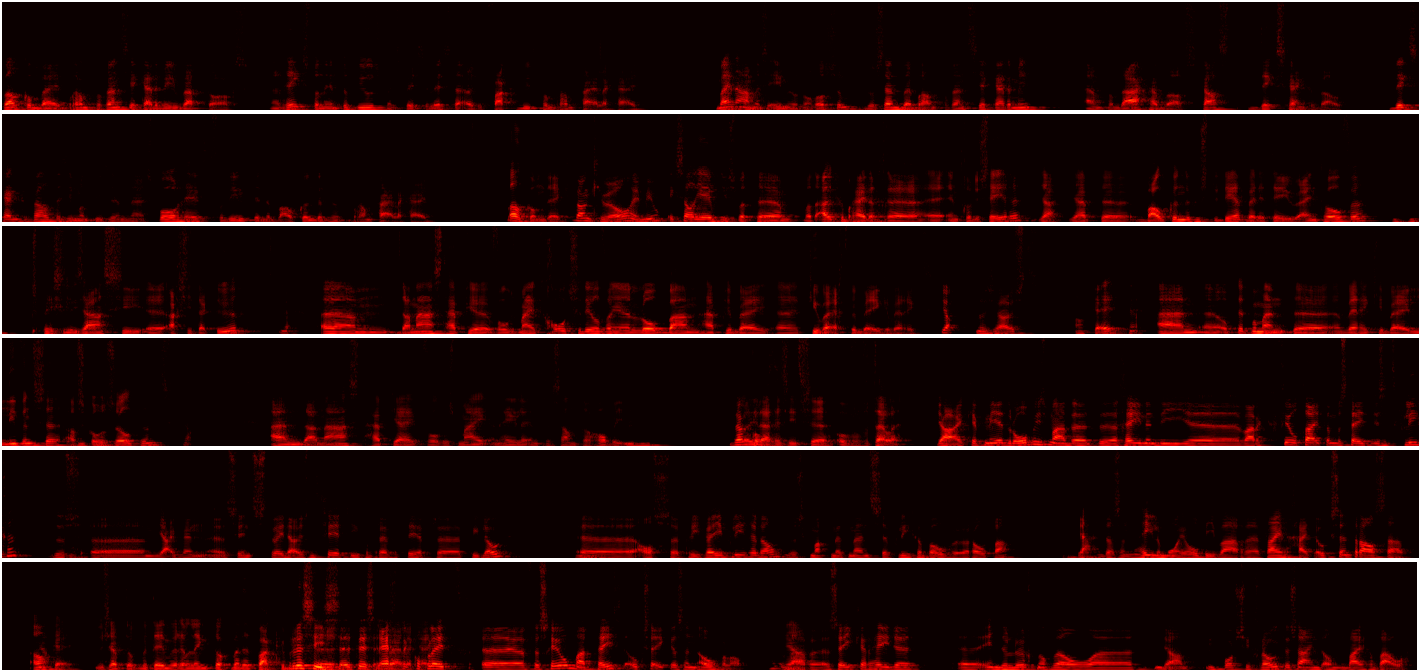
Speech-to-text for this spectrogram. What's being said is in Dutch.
Welkom bij Brandpreventie Academy Web Talks, een reeks van interviews met specialisten uit het vakgebied van brandveiligheid. Mijn naam is Emiel van Rossum, docent bij Brandpreventie Academy en vandaag hebben we als gast Dick Schenkenveld. Dick Schenkenveld is iemand die zijn eh, sporen heeft verdiend in de bouwkundige brandveiligheid. Welkom Dick. Dankjewel Emiel. Ik zal je eventjes wat, uh, wat uitgebreider uh, introduceren. Ja, je hebt bouwkunde gestudeerd bij de TU Eindhoven. Mm specialisatie architectuur. Ja. Um, daarnaast heb je volgens mij het grootste deel van je loopbaan heb je bij uh, Kiwa RTWB gewerkt. Ja, dat is juist. Oké. Ja. En uh, op dit moment werk je bij Lievense als mm -hmm. consultant. Ja. En daarnaast heb jij volgens mij een hele interessante hobby. Mm -hmm. Wil je daar eens iets over vertellen? Ja, ik heb meerdere hobby's, maar de, degene die, waar ik veel tijd aan besteed is het vliegen. Dus uh, ja, ik ben uh, sinds 2014 gebreveteerd uh, piloot. Uh, als privévlieger dan. Dus ik mag met mensen vliegen boven Europa. Ja, dat is een hele mooie hobby waar veiligheid ook centraal staat. Oké, ja. dus je hebt ook meteen weer een link toch met het vakgebied. Precies, het is echt een compleet verschil, maar het heeft ook zeker zijn overlap. Ja. Waar zekerheden in de lucht nog wel ja, een portie groter zijn dan bij gebouwen.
